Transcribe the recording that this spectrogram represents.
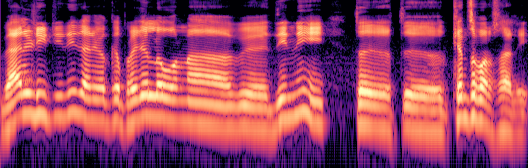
వ్యాలిడిటీని దాని యొక్క ప్రజల్లో ఉన్న దీన్ని కించపరచాలి.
